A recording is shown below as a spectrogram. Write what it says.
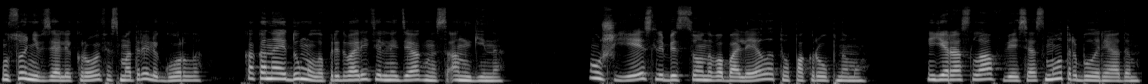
У Сони взяли кровь, осмотрели горло. Как она и думала, предварительный диагноз – ангина. Уж если Бессонова болела, то по-крупному. Ярослав весь осмотр был рядом.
